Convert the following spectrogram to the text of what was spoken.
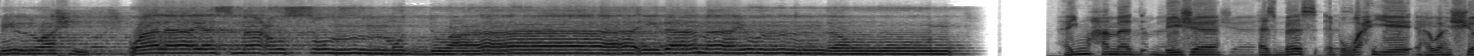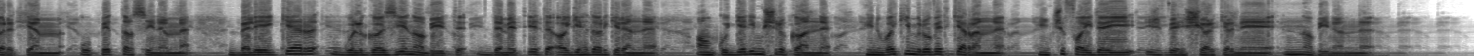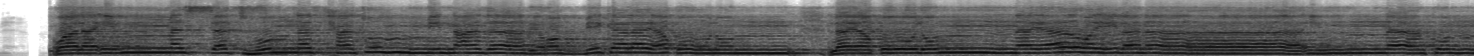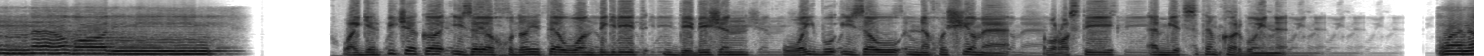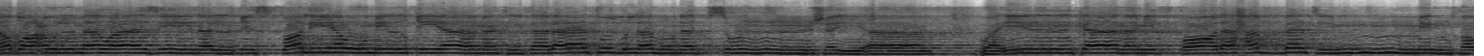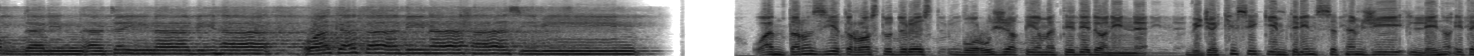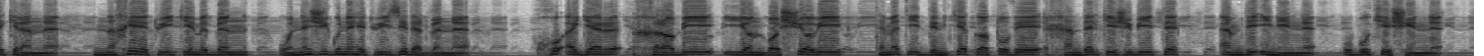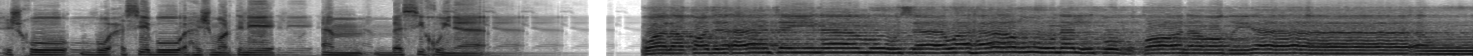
بالوحي ولا يسمع الصم الدعاء إذا ما ينذرون. هی محمد بیجا از بس بوحی هوه شیارت کم و پیت ترسینم بلی کر گلگازی نابید دمت ایت آگه دار کرن آنکو گلی مشرکان هین وکی مروفت کرن هین چه فایده جوه شیار کرنه نابینن ولئن مستهم نفحة من عذاب ربك ليقولن, ليقولن يا ويلنا و اگر پیچکا ایزای خدایت وان بگرید بیجن وی بو ایزاو نخوشیامه. براستی امیت ستم کار بوین ونضع الموازين القسط ليوم القيامة فلا تظلم نفس شيئا. وإن كان مثقال حبة من خردل أتينا بها وكفى بنا حاسبين. و ام ترازیت راست درست بو روژا قیامت دیدانین ویجا کسی کمترین ستم جی لینا ایتا کرن نخیر توی کمت بن و نجی گناه بن. خو اگر خرابی یان باشیاوی تمتی دنکه کاتوه خندل که جبیت ام دی اینین و بو کشین. اشخو بو حسیب و هشمارتنی ام بسی خوینه. ولقد آتينا موسى وهارون الفرقان وضياء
